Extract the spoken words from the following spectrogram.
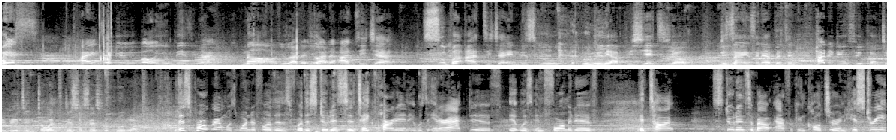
Miss, I interview you. Oh, you busy, right? No, you are the, you are the art teacher, super art teacher in this school. We really appreciate your designs and everything. How did you feel contributing towards this successful program? This program was wonderful for the students to take part in. It was interactive, it was informative, it taught students about African culture and history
